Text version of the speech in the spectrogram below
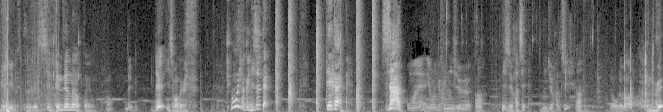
B 普通で C 全然やんなかったんよ。うんでで一番高いです。420点。でかい。しゃん。お前 420?28? あ28 28? あ。じゃあ俺はぐ。っ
